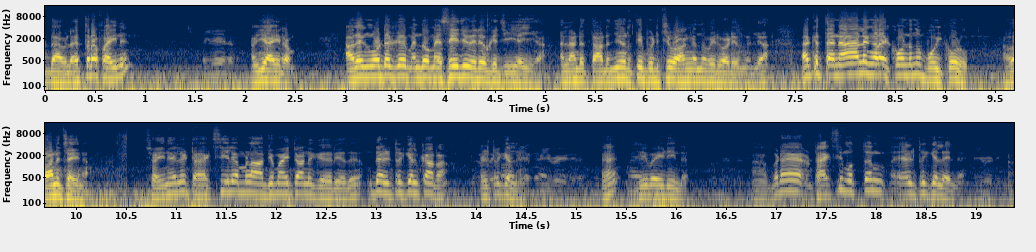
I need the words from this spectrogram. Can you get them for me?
ഇതാവില്ല? എത്ര ഫൈന് അയ്യായിരം. അതെങ്ങോട്ടേക്ക് എന്തോ മെസ്സേജ് വരികയൊക്കെ ചെയ്യുക ചെയ്യുക അല്ലാണ്ട് തടഞ്ഞു നിർത്തി പിടിച്ച് വാങ്ങുന്ന പരിപാടിയൊന്നുമില്ല. അതൊക്കെ നിങ്ങളെ അക്കൗണ്ടിൽ നിന്ന് പോയിക്കോളും. അതാണ് ചൈന. ചൈനയിൽ ടാക്സിയിൽ നമ്മൾ ആദ്യമായിട്ടാണ് കയറിയത് ഇത് ഇലക്ട്രിക്കൽ കാറാണ് ഇലക്ട്രിക്കൽ ഏഹ് ബി വൈ ഡിന്റെ ആ ഇവിടെ ടാക്സി മൊത്തം ഇലക്ട്രിക്കൽ അല്ലേ? ആ,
